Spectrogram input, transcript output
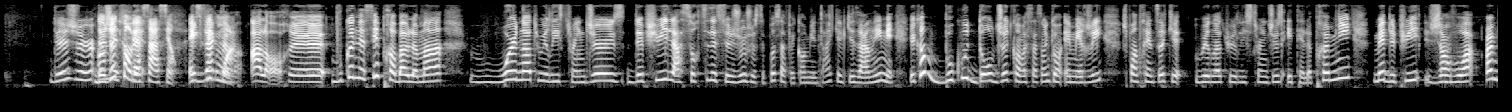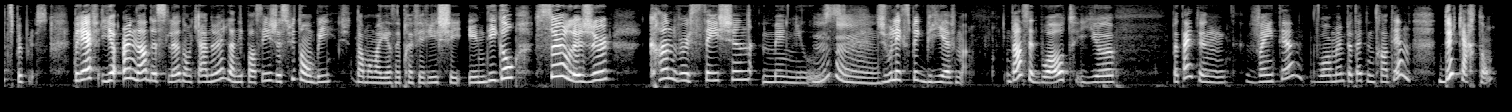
De jeu. de conversation. Exactement. Alors, euh, vous connaissez probablement We're Not Really Strangers depuis la sortie de ce jeu. Je sais pas, ça fait combien de temps, quelques années, mais il y a comme beaucoup d'autres jeux de conversation qui ont émergé. Je suis pas en train de dire que We're Not Really Strangers était le premier, mais depuis, j'en Mm. vois un petit peu plus. Bref, il y a un an de cela, donc à Noël l'année passée, je suis tombée dans mon magasin préféré chez Indigo sur le jeu Conversation Menus. Hmm. Je vous l'explique brièvement. Dans cette boîte, il y a peut-être une vingtaine, voire même peut-être une trentaine de cartons.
